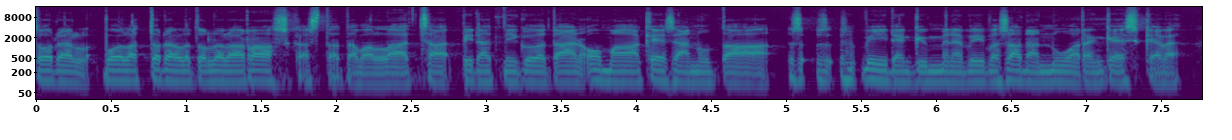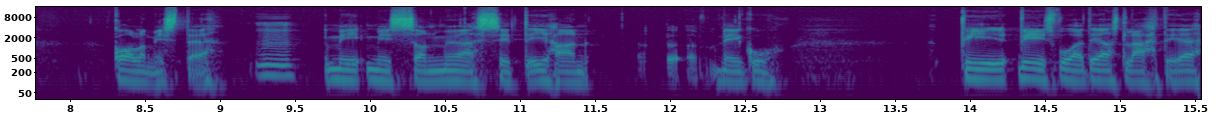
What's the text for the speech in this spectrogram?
todella, voi olla todella todella raskasta tavallaan, että sä pidät niinku jotain omaa kesänutaa 50-100 nuoren keskellä kolmisteen, mm. missä on myös sit ihan niinku vi, viisivuotiaasta lähtien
